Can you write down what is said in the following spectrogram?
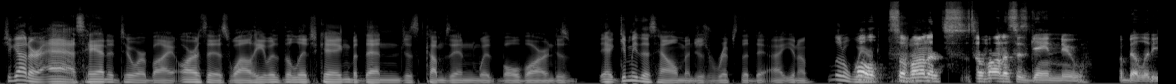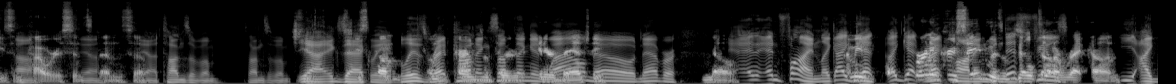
She got her ass handed to her by Arthas while he was the Lich King, but then just comes in with Bolvar and just hey, give me this helm and just rips the uh, you know little weird. well. Sylvanas Sylvanas has gained new abilities and Oh, powers since yeah, then, so yeah, tons of them, tons of them. She's- yeah, exactly. come- Blizz come to terms retconning something and inner wow, banshee. no, never. no. And, and fine, like I, I mean, get, I get Burning Crusade was this built feels, on a retcon. Yeah, I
